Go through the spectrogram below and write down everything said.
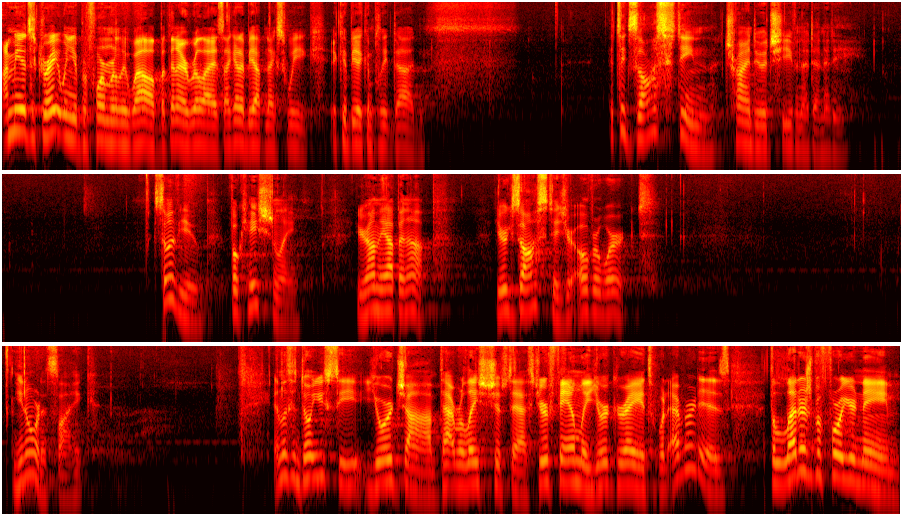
I mean, it's great when you perform really well, but then I realize I got to be up next week. It could be a complete dud. It's exhausting trying to achieve an identity. Some of you, vocationally, you're on the up and up. You're exhausted, you're overworked. You know what it's like. And listen, don't you see your job, that relationship status, your family, your grades, whatever it is, the letters before your name,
